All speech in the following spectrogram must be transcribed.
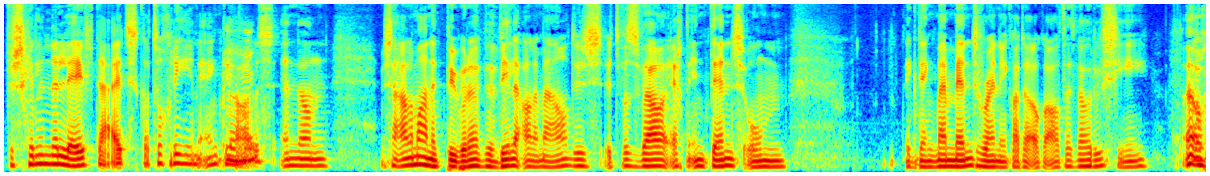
verschillende leeftijdscategorieën in één klas. En dan, we zijn allemaal aan het puberen, we willen allemaal. Dus het was wel echt intens om... Ik denk, mijn mentor en ik hadden ook altijd wel ruzie. Want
